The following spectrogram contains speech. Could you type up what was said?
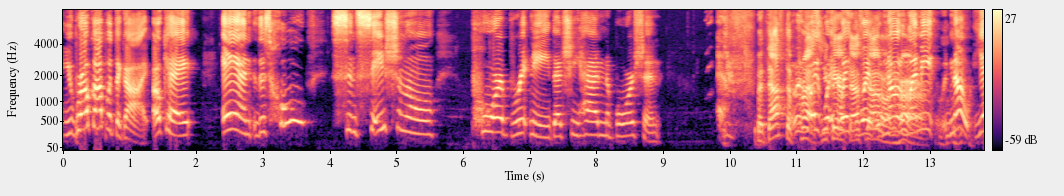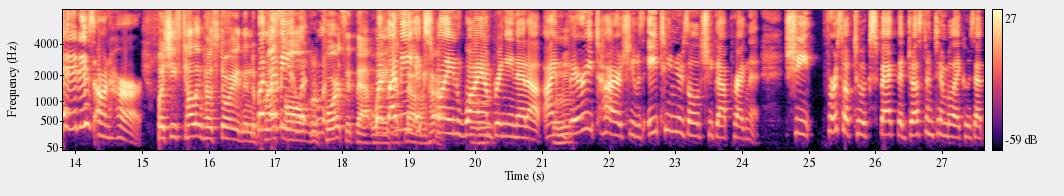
you broke up with the guy, okay? And this whole sensational poor Britney that she had an abortion. But that's the Wait, press. you wait, can't. wait, that's wait, not on no, her. let me. No, yeah, it is on her. But she's telling her story, and then the But press me- all let- reports it that way. But let me not on her. explain why Mhm. I'm bringing that up. I'm Mhm. very tired. She was 18 years old. She got pregnant. She first off to expect that Justin Timberlake, who's at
